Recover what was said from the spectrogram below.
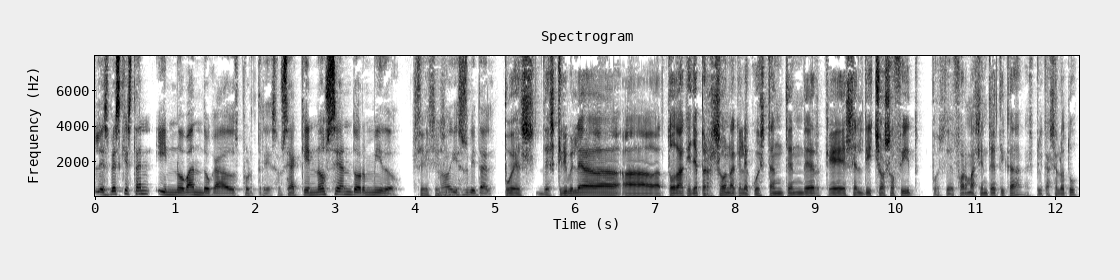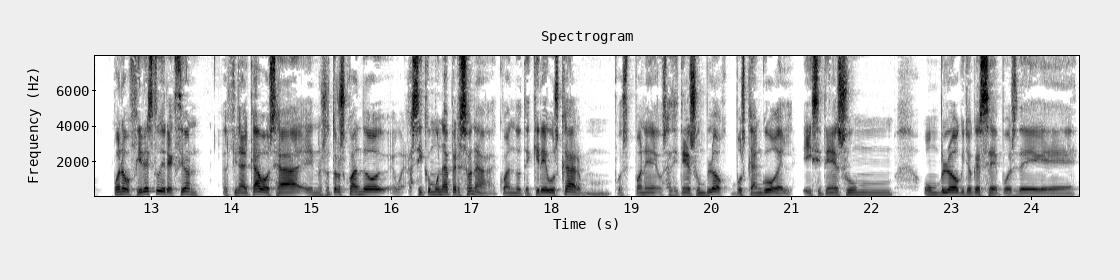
les ves que están innovando cada dos por tres, o sea, que no se han dormido. Sí, sí, Y eso es vital. Pues descríbele a, toda aquella persona que le cuesta entender qué es el dichoso feed, pues de forma sintética, explícaselo tú. Bueno, feed es tu dirección. Al fin y al cabo, o sea, eh, nosotros cuando, así como una persona, cuando te quiere buscar, pues pone, o sea, si tienes un blog, busca en Google, y si tienes un, un blog, yo qué sé, pues de,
